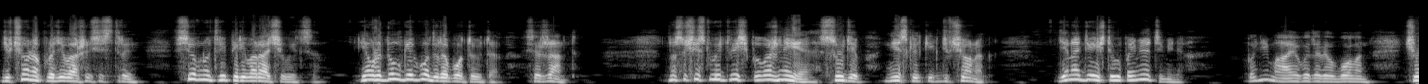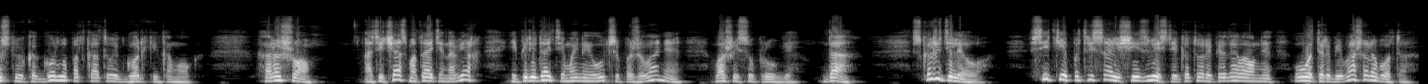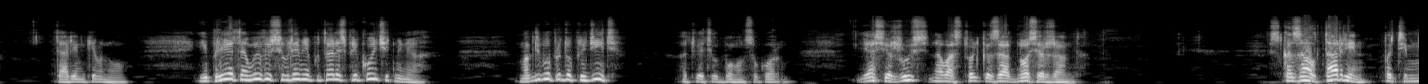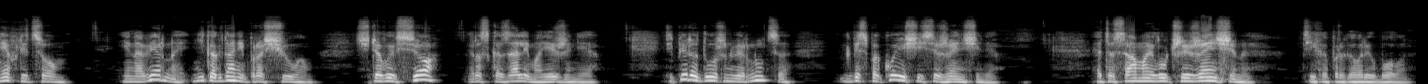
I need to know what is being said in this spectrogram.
девчонок вроде вашей сестры все внутри переворачивается. Я уже долгие годы работаю так, сержант. Но существует вещь поважнее судеб нескольких девчонок. Я надеюсь, что вы поймете меня. Понимаю, выдавил Болан, чувствую, как горло подкатывает горький комок. Хорошо. А сейчас мотайте наверх и передайте мои наилучшие пожелания вашей супруге. Да. Скажите, Лео, все те потрясающие известия, которые передавал мне Уотерби, ваша работа? Тарин кивнул. И при этом вы все время пытались прикончить меня. Могли бы предупредить, — ответил Болон с укором. Я сержусь на вас только за одно, сержант. Сказал Таррин, потемнев лицом. И, наверное, никогда не прощу вам, что вы все рассказали моей жене. Теперь я должен вернуться к беспокоящейся женщине. «Это самые лучшие женщины», — тихо проговорил Болон.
